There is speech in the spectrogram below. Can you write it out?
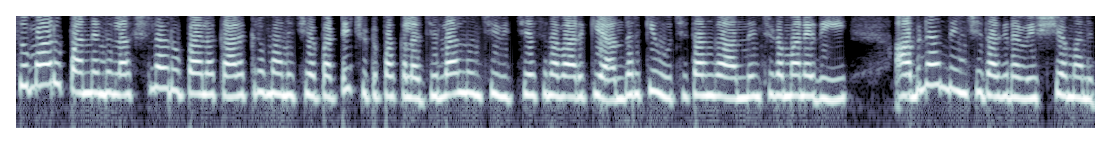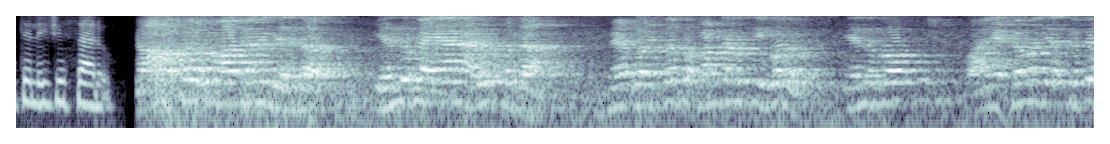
సుమారు పన్నెండు లక్షల రూపాయల కార్యక్రమాన్ని చేపట్టి చుట్టుపక్కల జిల్లాల నుంచి విచ్చేసిన వారికి అందరికీ ఉచితంగా అందించడం అనేది అభినందించదగిన విషయం అని తెలియజేశారు ఎందుకో? వాళ్ళు ఎక్కడో చేస్తుంటే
